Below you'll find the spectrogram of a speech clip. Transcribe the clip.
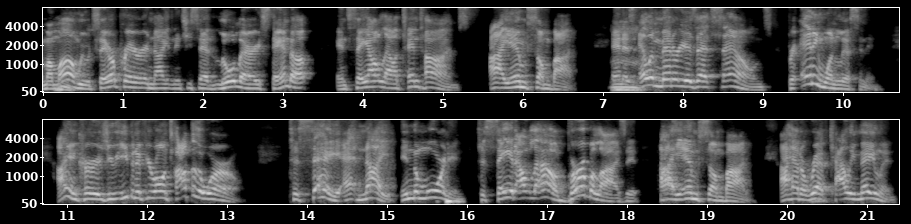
And my mm. mom, we would say our prayer at night. And then she said, Little Larry, stand up and say out loud 10 times, I am somebody. And as mm. elementary as that sounds for anyone listening, I encourage you, even if you're on top of the world, to say at night, in the morning, to say it out loud, verbalize it. I am somebody. I had a rep, Callie Malin.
